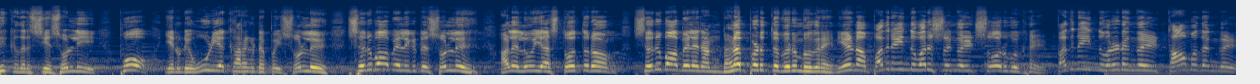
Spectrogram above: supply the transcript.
தீர்க்கதரிசியை சொல்லி போ என்னுடைய ஊழியக்காரங்கிட்ட போய் சொல்லு செருபாபேலுக்கிட்ட சொல்லு. அலலூயா ஸ்தோத்திரம். செருபாபேலை நான் பலப்படுத்த விரும்புகிறேன். ஏன்னா பதினைந்து வருஷங்கள் சோர்வுகள் பதினைந்து வருடங்கள் தாமதங்கள்.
